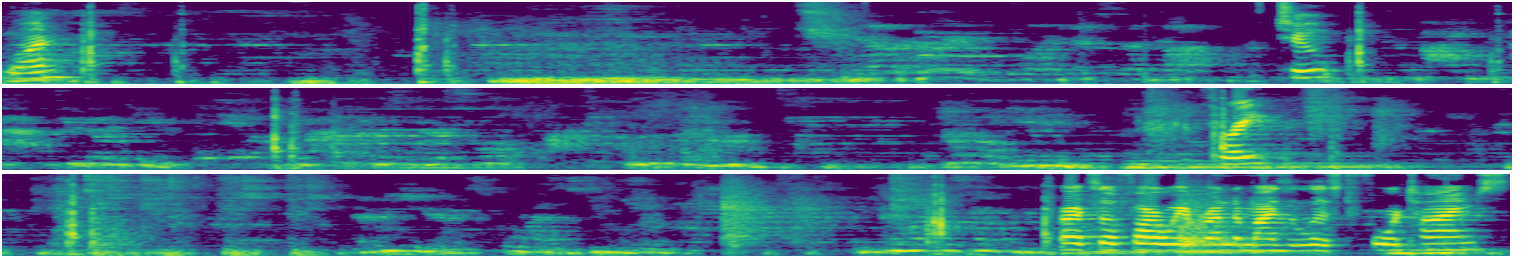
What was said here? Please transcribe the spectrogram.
One. Two. Three. Alright, so far we have randomized the list four times.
